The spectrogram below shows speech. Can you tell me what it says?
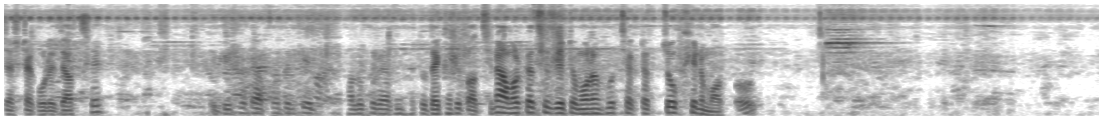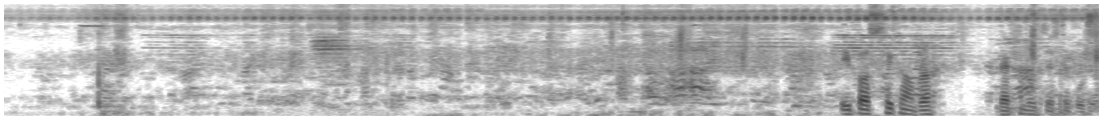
চেষ্টা করে যাচ্ছে। এই বিষয়টা আপনাদেরকে ভালো করে আমি হয়তো দেখাতে পাচ্ছি না। আমার কাছে যেটা মনে হচ্ছে একটা চোখের মতো এই পাশ থেকে আমরা দেখানোর চেষ্টা করছি।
